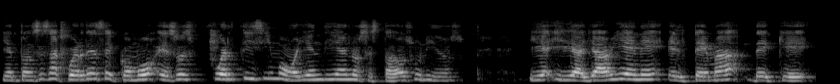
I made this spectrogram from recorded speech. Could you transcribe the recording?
Y entonces acuérdense cómo eso es fuertísimo hoy en día en los Estados Unidos. Y, de allá viene el tema de que,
